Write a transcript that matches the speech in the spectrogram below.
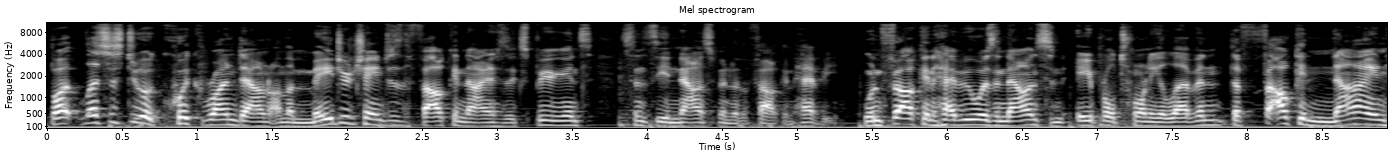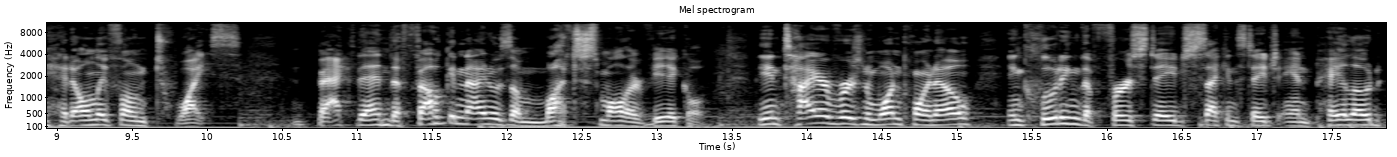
but let's just do a quick rundown on the major changes the Falcon 9 has experienced since the announcement of the Falcon Heavy. When Falcon Heavy was announced in April 2011, the Falcon 9 had only flown twice, Back then, the Falcon 9 was a much smaller vehicle. The entire version 1.0, including the first stage, second stage, and payload,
